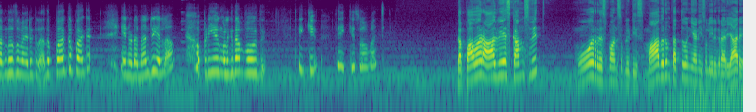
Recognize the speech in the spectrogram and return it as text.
சந்தோஷமாக இருக்கிற. அதை பார்க்க பார்க்க என்னோட நன்றி எல்லாம் அப்படியே உங்களுக்கு தான் போகுது. Thank you thank you so much the power always comes with more responsibilities மாபெரும் தத்துவ ஞானி சொல்லியிருக்கிறார் யாரு?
